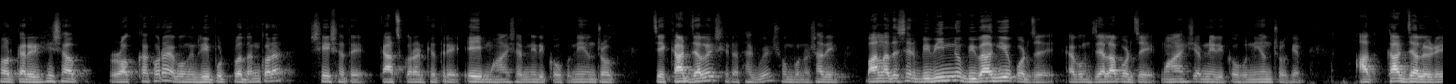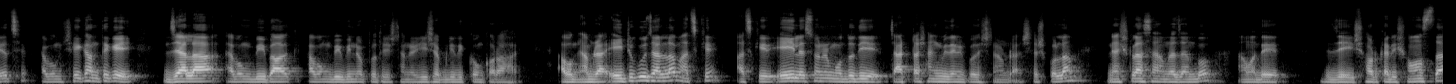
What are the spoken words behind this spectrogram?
সরকারের হিসাব রক্ষা করা এবং রিপোর্ট প্রদান করা, সেই সাথে কাজ করার ক্ষেত্রে এই মহাহিসাব নিরীক্ষক নিয়ন্ত্রক যে কার্যালয়, সেটা থাকবে সম্পূর্ণ স্বাধীন। বাংলাদেশের বিভিন্ন বিভাগীয় পর্যায়ে এবং জেলা পর্যায়ে মহাহিসাব নিরীক্ষক নিয়ন্ত্রকের কার্যালয় রয়েছে এবং সেখান থেকেই জেলা এবং বিভাগ এবং বিভিন্ন প্রতিষ্ঠানের হিসাব নিরীক্ষণ করা হয়। এবং আমরা এইটুকু জানলাম আজকে। আজকের এই লেসনের মধ্য দিয়ে চারটা সাংবিধানিক প্রতিষ্ঠান আমরা শেষ করলাম। নেক্সট ক্লাসে আমরা জানব আমাদের যেই সরকারি সংস্থা,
